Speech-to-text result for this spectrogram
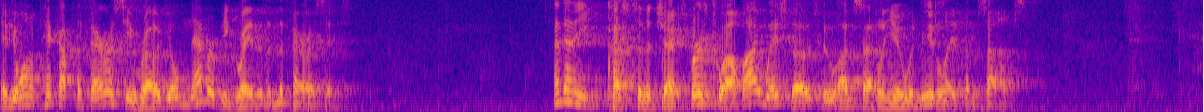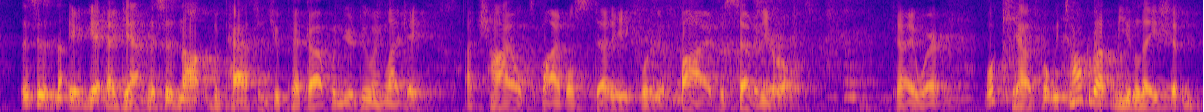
If you want to pick up the Pharisee road, you'll never be greater than the Pharisees. And then he cuts to the chase. Verse 12 I wish those who unsettle you would mutilate themselves. This is, again, this is not the passage you pick up when you're doing like a a child's Bible study for the five to seven year olds. Okay, where, well, kids, when we talk about mutilation,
